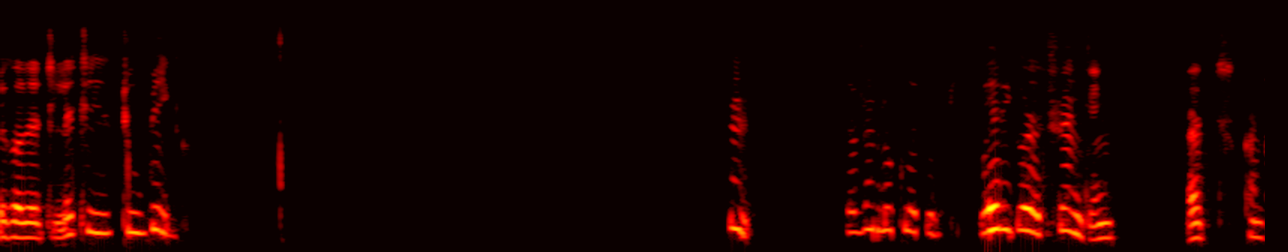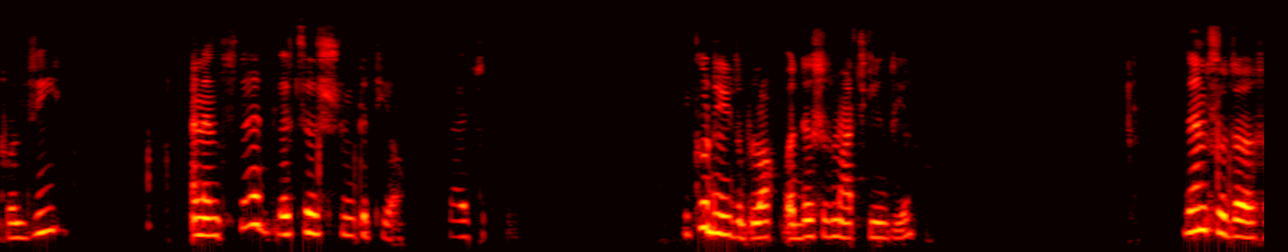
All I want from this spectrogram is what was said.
because it's a little too big. Hmm. Doesn't look like it's very good at shrinking. Let's control Z and instead let's just shrink it here. Size 50 we could use a block but this is much easier. Then for the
